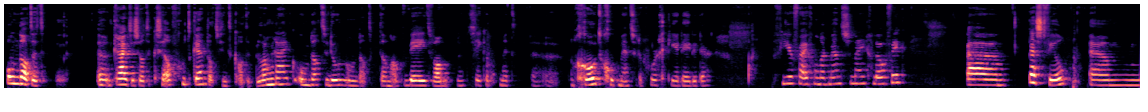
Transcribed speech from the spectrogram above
omdat het een kruid is wat ik zelf goed ken. Dat vind ik altijd belangrijk om dat te doen. Omdat ik dan ook weet, want zeker met uh, een grote groep mensen, de vorige keer deden er 400, 500 mensen mee, geloof ik. Uh, best veel. Um,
